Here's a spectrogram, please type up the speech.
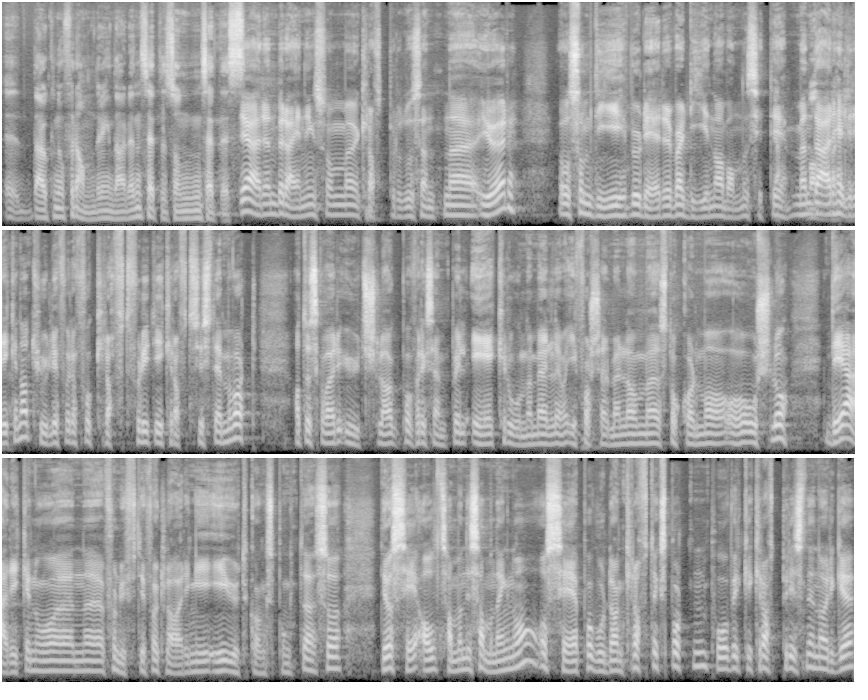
det er jo ikke noe forandring der. Den settes som den settes. Det er en beregning som eh, kraftprodusentene gjør, og som de vurderer verdien av vannet sitt i. Men det er heller ikke naturlig for å få kraftflyt i kraftsystemet vårt at det skal være utslag på f.eks. E krone i forskjell mellom eh, Stockholm og, og, Oslo. Det er ikke noen fornuftig forklaring i, i, utgangspunktet. Så det å se alt sammen i sammenheng nå, og se på hvordan krafteksporten påvirker kraftprisen i Norge,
